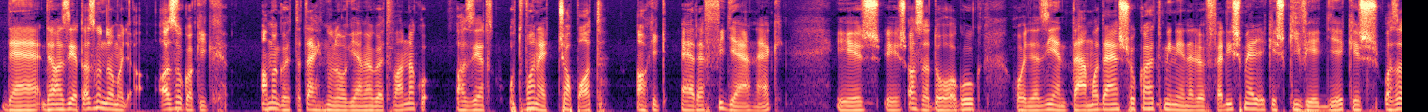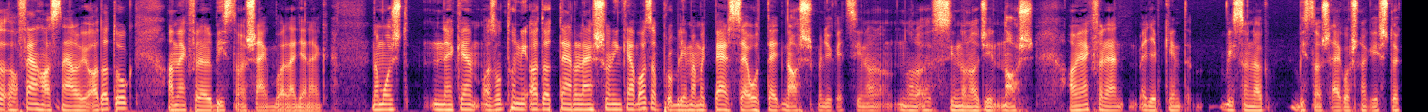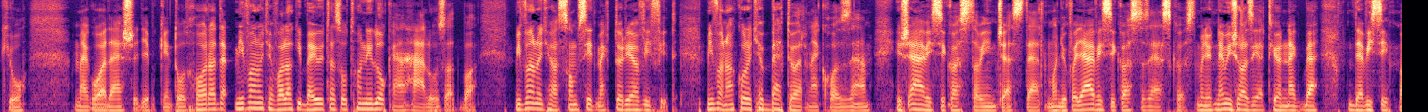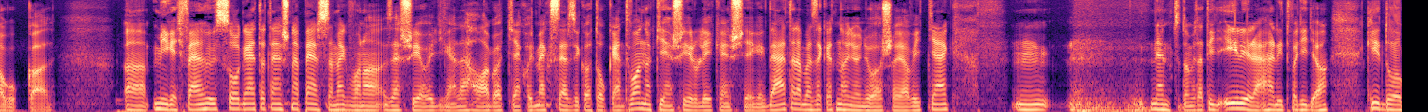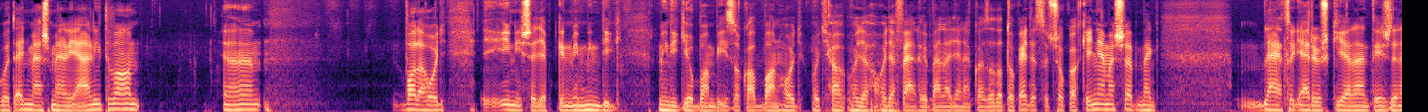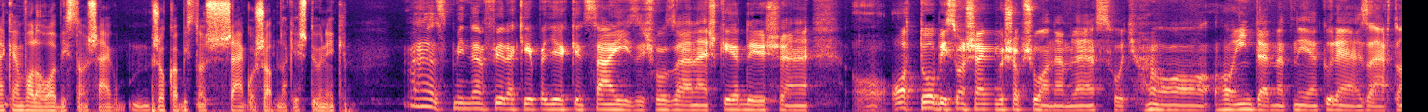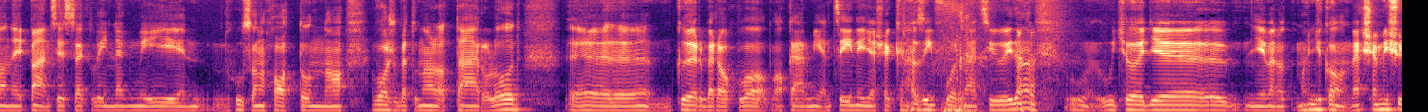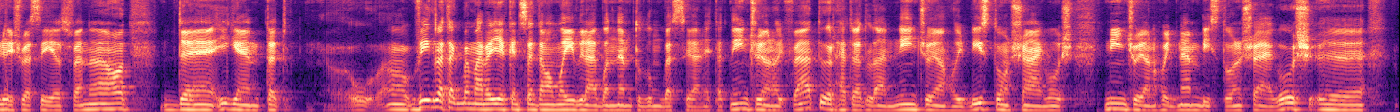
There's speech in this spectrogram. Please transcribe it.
de, de azért azt gondolom, hogy azok, akik amögött a technológia mögött vannak, azért ott van egy csapat, akik erre figyelnek, és, és az a dolguk, hogy az ilyen támadásokat minél előbb felismerjék és kivédjék, és az a felhasználói adatok a megfelelő biztonságban legyenek. Na most nekem az otthoni adattárolással inkább az a problémám, hogy persze ott egy NAS, mondjuk egy Synology NAS, ami megfelelően egyébként viszonylag biztonságosnak és tök jó megoldás egyébként otthonra, de mi van, hogyha valaki beüt az otthoni lokál hálózatba? Mi van, hogyha a szomszéd megtöri a wifi-t? Mi van akkor, hogyha betörnek hozzám, és elviszik azt a Winchester-t, mondjuk, vagy elviszik azt az eszközt? Mondjuk nem is azért jönnek be, de viszik magukkal. Uh, még egy felhőszolgáltatásnál persze megvan az esélye, hogy igen, lehallgatják, hogy megszerzik a tokent. Vannak ilyen sérülékenységek, de általában ezeket nagyon gyorsan javítják. Mm, nem tudom, tehát így élére állítva, vagy így a két dolgot egymás mellé állítva, uh, valahogy én is egyébként még mindig, mindig jobban bízok abban, hogy, hogyha, hogy, a, hogy a felhőben legyenek az adatok. Egyrészt, hogy sokkal kényelmesebb, meg lehet, hogy erős kijelentés, de nekem valahol biztonság, sokkal biztonságosabbnak is tűnik. Ez mindenféleképp egyébként szájíz és hozzáállás kérdése, attól biztonságosabb soha nem lesz, hogy ha, ha internet nélkül elzártan egy páncélszekrénynek mélyén 26 tonna vasbeton alatt tárolod, körbe rakva akármilyen C4-esekkel az információidat, úgyhogy nyilván ott mondjuk a megsemmisülés veszély az fennállhat, de igen, tehát a végletekben már egyébként szerintem a mai világban nem tudunk beszélni. Tehát nincs olyan, hogy feltörhetetlen, nincs olyan, hogy biztonságos, nincs olyan, hogy nem biztonságos.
